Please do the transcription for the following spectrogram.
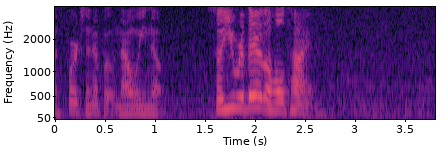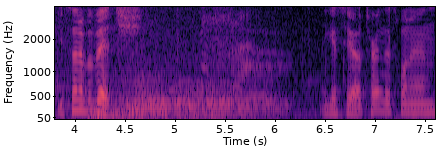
unfortunate, but now we know. So you were there the whole time. You son of a bitch. I guess here, I'll turn this one in.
